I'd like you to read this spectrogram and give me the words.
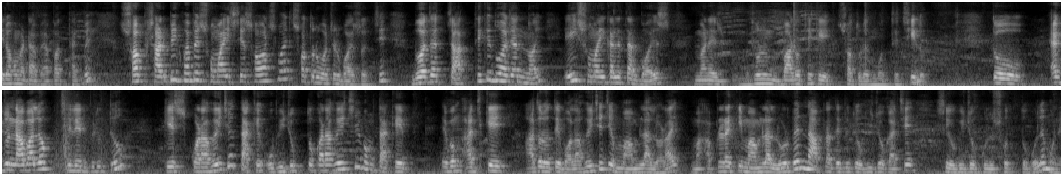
এরকম একটা ব্যাপার থাকবে। সব সার্বিকভাবে সময় শেষ হওয়ার সময় সতেরো বছর বয়স হচ্ছে। দু চার থেকে দু নয়, এই সময়কালে তার বয়স মানে ধরুন বারো থেকে সতেরোর মধ্যে ছিল। তো একজন নাবালক ছেলের বিরুদ্ধেও কেস করা হয়েছে, তাকে অভিযুক্ত করা হয়েছে এবং তাকে, এবং আজকে আদালতে বলা হয়েছে যে মামলা লড়াই আপনারা কি মামলা লড়বেন না? আপনাদের বিরুদ্ধে অভিযোগ আছে সেই অভিযোগগুলো সত্য বলে মনে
